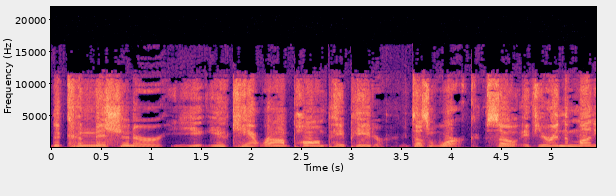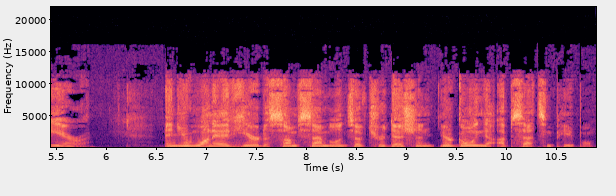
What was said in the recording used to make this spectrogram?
The commissioner, you, you can't rob Paul and pay Peter. It doesn't work. So if you're in the money era and you want to adhere to some semblance of tradition, you're going to upset some people.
